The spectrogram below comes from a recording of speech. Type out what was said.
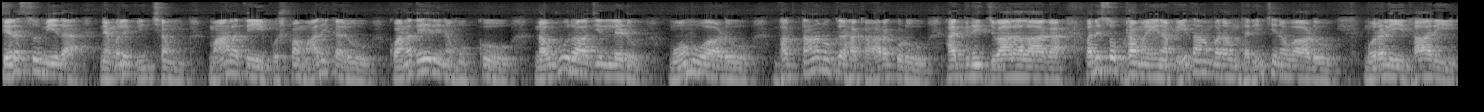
శిరస్సు మీద నెమలి పింఛం మాలతి పుష్పమాలికలు కొనదేరిన ముక్కు నవ్వురాజిల్లెడు మోమువాడు భక్తానుగ్రహ కారకుడు అగ్నిజ్వాలలాగా పరిశుభ్రమైన పీతాంబరం ధరించినవాడు మురళీధారి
